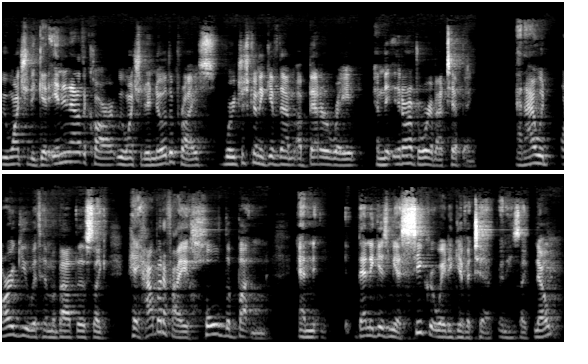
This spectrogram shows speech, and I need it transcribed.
We want you to get in and out of the car. We want you to know the price. We're just going to give them a better rate and they don't have to worry about tipping. And I would argue with him about this, like, hey, how about if I hold the button and then it gives me a secret way to give a tip? And he's like, no,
